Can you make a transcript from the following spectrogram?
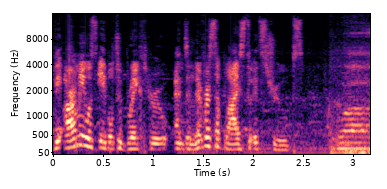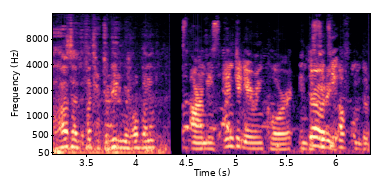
the army was able to break through and deliver supplies to its troops. Army's engineering corps in the city of Omdurman.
